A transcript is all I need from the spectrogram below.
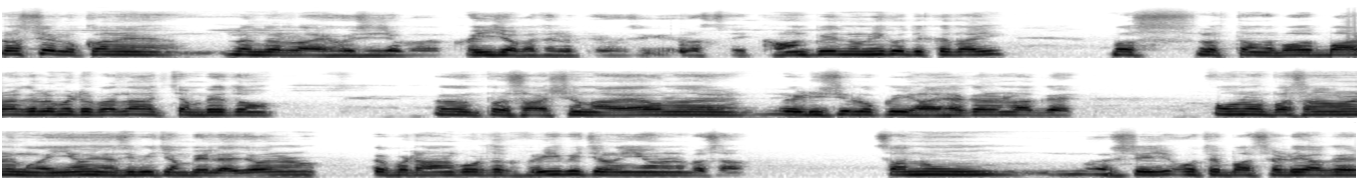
ਰਸਤੇ ਲੋਕਾਂ ਨੇ ਲੰਗਰ ਲਾਏ ਹੋਏ ਸੀ ਜਗ੍ਹਾ ਕਈ ਜਗ੍ਹਾ ਤੇ ਲੱਗੇ ਹੋਏ ਸੀ ਰਸਤੇ। ਖਾਣ ਪੀਣ ਨੂੰ ਨਹੀਂ ਕੋਈ ਦਿੱਕਤ ਆਈ। ਬਸ ਲੱਤਾਂ ਦਾ ਬਹੁਤ 12 ਕਿਲੋਮੀਟਰ ਪਹਿਲਾਂ ਚੰਬੇ ਤੋਂ ਪ੍ਰਸ਼ਾਸਨ ਆਇਆ, ਉਹਨਾਂ ਨੇ ਏਡੀਸੀ ਲੋਕੀ ਹਾਇਆ ਕਰਨ ਲੱਗ ਗਏ। ਉਹਨਾਂ ਬੱਸਾਂ ਉਹਨਾਂ ਨੇ ਮੰਗਾਈਆਂ ਹੋਈਆਂ ਸੀ ਵੀ ਚੰਬੇ ਲੈ ਜਾਓ ਉਹਨਾਂ ਨੂੰ ਫਿਰ ਪਠਾਨਕੋਟ ਤੱਕ ਫ੍ਰੀ ਵੀ ਚਲਾਈਆਂ ਉਹਨਾਂ ਨੇ ਬੱਸਾਂ। ਸਾਨੂੰ ਸਟੇਜ ਉੱਥੇ ਬੱਸ ਅੱਡੇ ਆ ਕੇ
